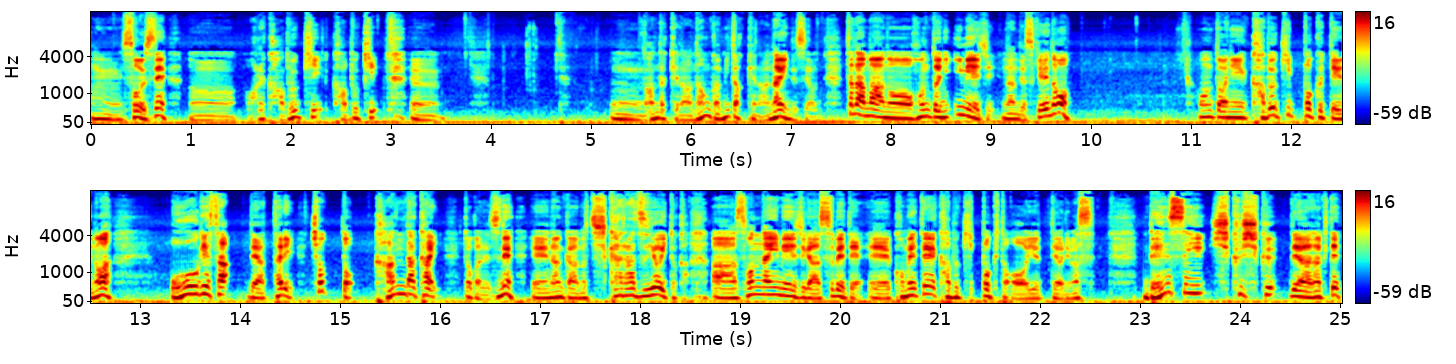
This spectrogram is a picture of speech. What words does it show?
ー、うん、そうですね。うん、あれ、歌舞伎、歌舞伎？うん、うん、なんだっけな、なんか見たっけな、ないんですよ。ただ、まあ、あの、本当にイメージなんですけれども、本当に歌舞伎っぽくっていうのは、大げさであったり、ちょっと甲高いとかですね、えー、なんかあの力強いとか、あそんなイメージがすべて、えー、込めて歌舞伎っぽくと言っております。弁声粛々ではなくて、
